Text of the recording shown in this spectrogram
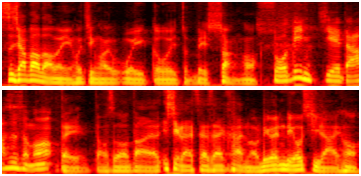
试驾报道呢也会尽快为各位准备上哦。锁定解答是什么？对，到时候大家一起来猜猜看哦，留言留起来哈。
